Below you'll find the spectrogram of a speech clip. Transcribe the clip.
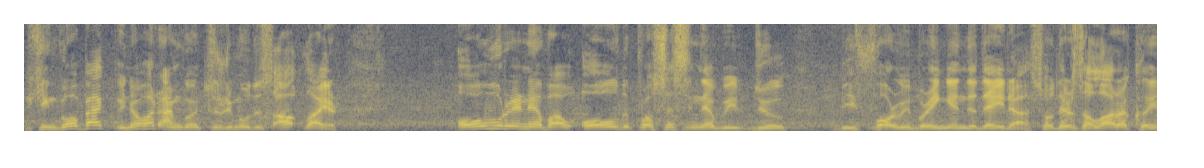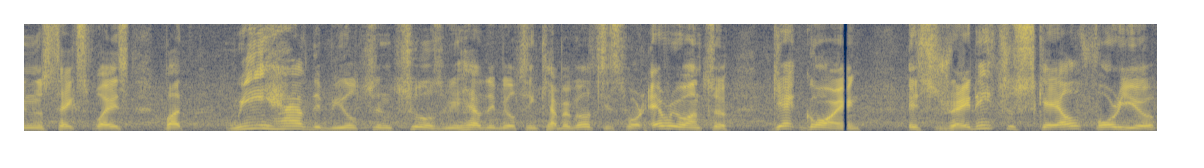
You can go back, you know what, I'm going to remove this outlier. Over and above all the processing that we do, before we bring in the data. So there's a lot of cleanliness takes place, but we have the built-in tools, we have the built-in capabilities for everyone to get going. It's ready to scale for you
